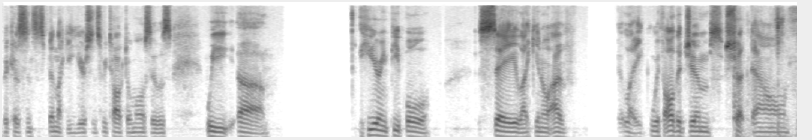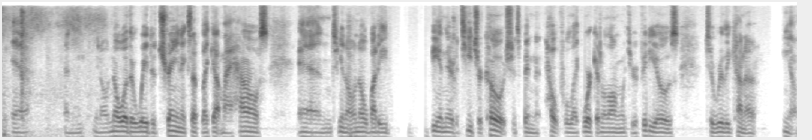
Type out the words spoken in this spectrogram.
because since it's been like a year since we talked almost it was we uh, hearing people say like you know I've like with all the gyms shut down and and you know no other way to train except like at my house and you know nobody being there to teach or coach it's been helpful like working along with your videos to really kind of you know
